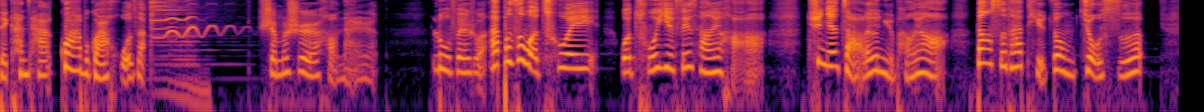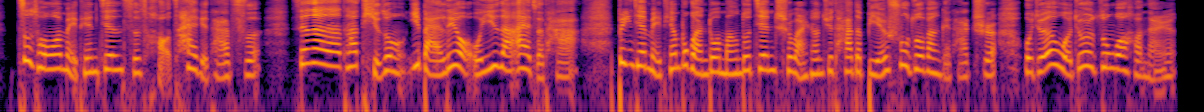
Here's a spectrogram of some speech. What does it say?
得看他刮不刮胡子。什么是好男人？路飞说：“哎，不是我吹，我厨艺非常的好。去年找了个女朋友，当时她体重九十。”自从我每天坚持炒菜给他吃，现在呢，他体重一百六，我依然爱着他，并且每天不管多忙都坚持晚上去他的别墅做饭给他吃。我觉得我就是中国好男人。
